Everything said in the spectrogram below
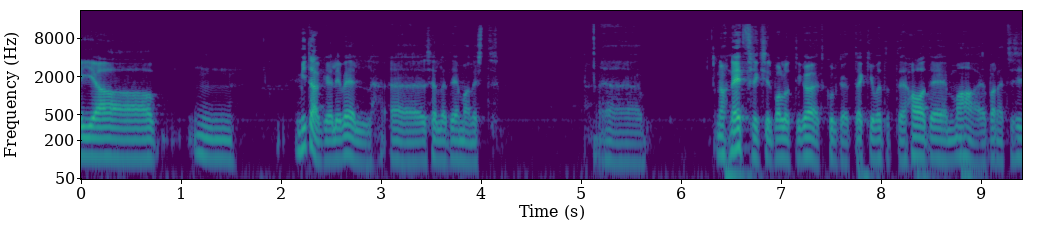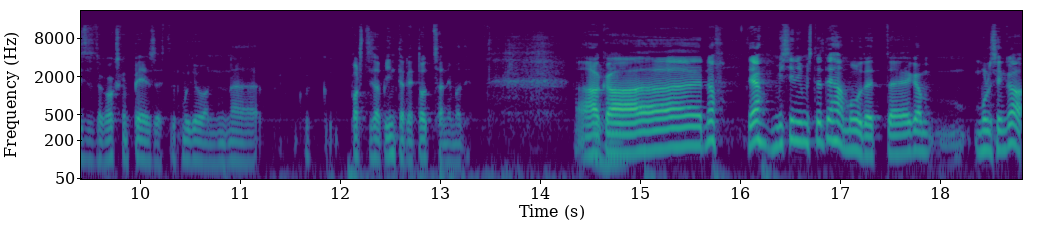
ja mm, midagi oli veel selleteemalist noh, Netflixil paluti ka, et kuulge, et äkki võtate HD maha ja panete seitsesada kakskümmend B, sest et muidu on äh,, varsti saab internet otsa niimoodi. aga mhm. noh, jah, mis inimestel teha muud, et äh, ega mul siin ka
